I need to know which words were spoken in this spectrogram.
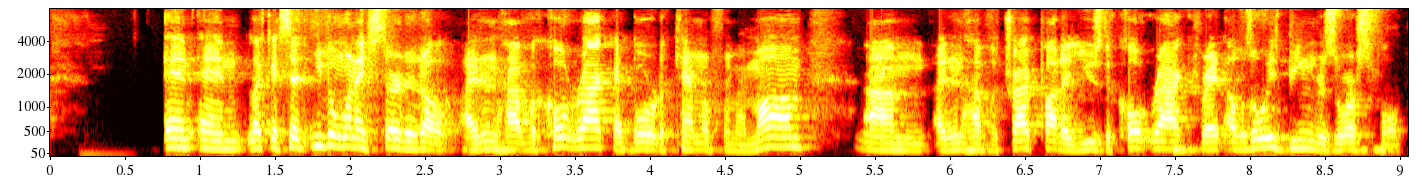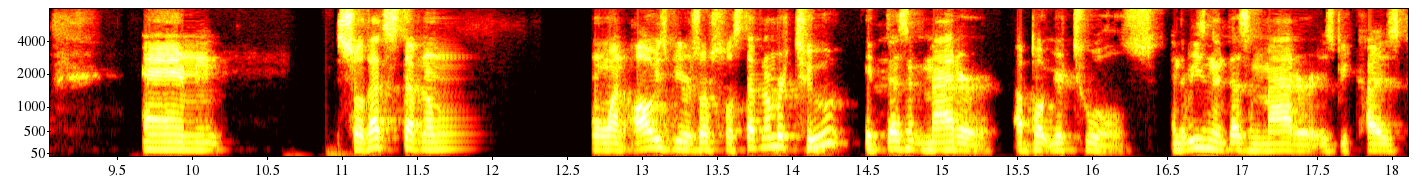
and and like I said, even when I started out, I didn't have a coat rack. I borrowed a camera from my mom. Um, I didn't have a tripod. I used the coat rack. Right. I was always being resourceful, and so that's step number one. Always be resourceful. Step number two: it doesn't matter about your tools, and the reason it doesn't matter is because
